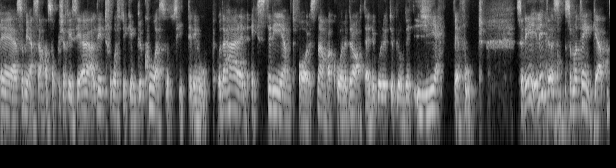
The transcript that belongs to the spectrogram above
Eh, som är samma socker som finns i öl. Det är två stycken glukos som sitter ihop. Och det här är en extremt för snabba kolhydrater. Det går ut i blodet jättefort. Så det är lite som att tänka att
